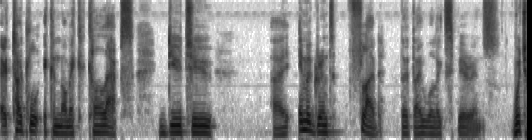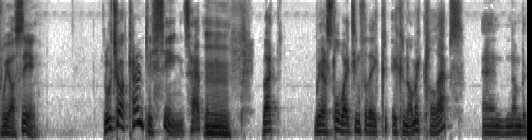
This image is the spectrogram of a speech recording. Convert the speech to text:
a total economic collapse due to an immigrant flood that they will experience which we are seeing. Which are currently seeing. It's happening. Mm. But we are still waiting for the economic collapse. And number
